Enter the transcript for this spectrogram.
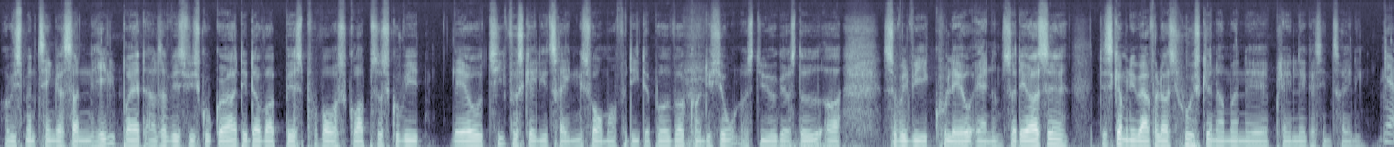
Og hvis man tænker sådan helt bredt, altså hvis vi skulle gøre det, der var bedst på vores krop, så skulle vi lave 10 forskellige træningsformer, fordi der både var kondition og styrke og stød, og så vil vi ikke kunne lave andet. Så det, er også, det skal man i hvert fald også huske, når man øh, planlægger sin træning. Ja.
